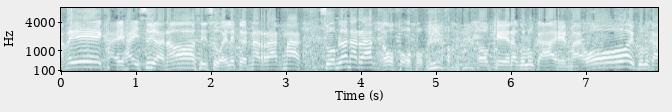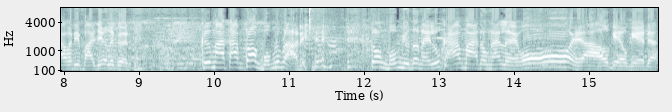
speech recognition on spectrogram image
มเอ๊ะใครให้เสื้อเนาะสวยๆเลยเกินน่ารักมาก สวมแล้วน่ารัก โอ้โหโอเคนะคุณลูกค้าเห็นไหมโอ้ยคุณลูกค้าวันนี้มาเยอะเหลือเกิน คือมาตามกล้องผมหรือเปล่าเนี่ยกล้องผมอยู่ตรงไหนลูกค้ามาตรงนั้นเลย โอ้ยอ่าโอเคโอเคเดี๋ยว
